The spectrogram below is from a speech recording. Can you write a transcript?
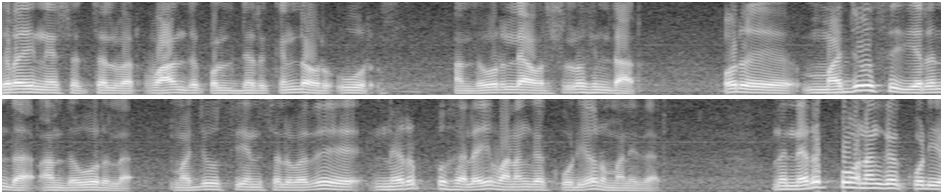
இறைநேச செல்வர் வாழ்ந்து கொண்டிருக்கின்ற ஒரு ஊர். அந்த ஊரில் அவர் சொல்லுகின்றார் ஒரு மஜூசி இருந்தார் அந்த ஊரில். மஜூசின்னு சொல்வது நெருப்புகளை வணங்கக்கூடிய ஒரு மனிதர். இந்த நெருப்பு வணங்கக்கூடிய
